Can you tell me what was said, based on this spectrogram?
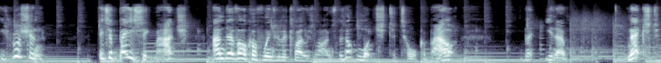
he's Russian. It's a basic match, and uh, Volkov wins with a clothesline, so there's not much to talk about. But, you know, Next,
